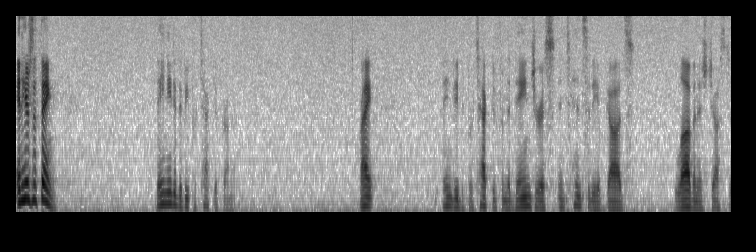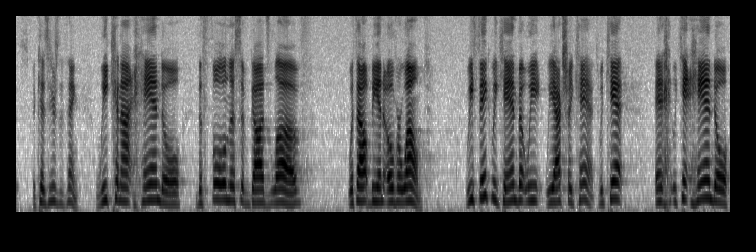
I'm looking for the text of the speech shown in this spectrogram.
And here's the thing they needed to be protected from it. Right? They needed to be protected from the dangerous intensity of God's love and his justice. Because here's the thing we cannot handle the fullness of God's love without being overwhelmed. We think we can, but we, we actually can't. We can't, eh, we can't handle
